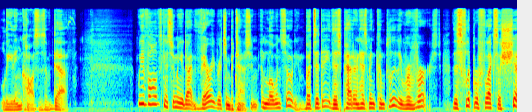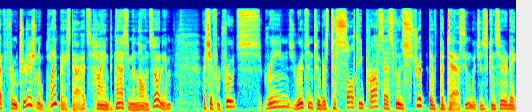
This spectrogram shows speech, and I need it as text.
leading causes of death. We evolved consuming a diet very rich in potassium and low in sodium, but today this pattern has been completely reversed. This flip reflects a shift from traditional plant-based diets, high in potassium and low in sodium, a shift from fruits, greens, roots, and tubers to salty processed foods stripped of potassium, which is considered a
